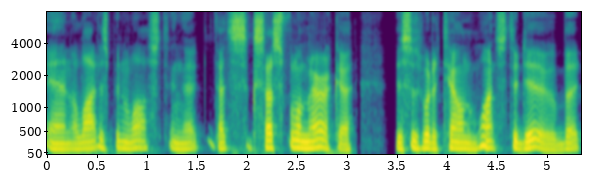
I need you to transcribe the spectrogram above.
and a lot has been lost in that that's successful America. This is what a town wants to do, but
